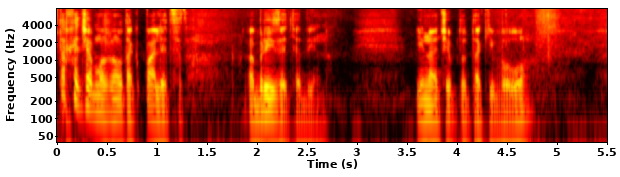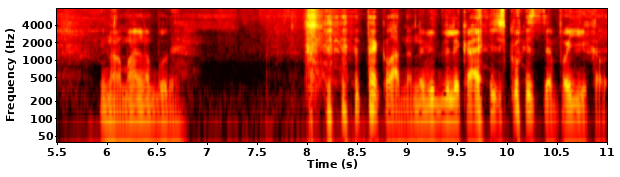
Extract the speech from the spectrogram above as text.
Та хоча можна отак палець обрізати один. І начебто так і було. І нормально буде. Так ладно, не відволікаюсь, Костя, поїхали.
